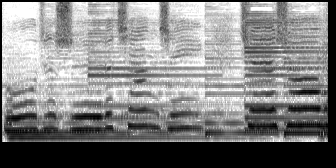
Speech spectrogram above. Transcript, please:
不真实的场景，却说不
